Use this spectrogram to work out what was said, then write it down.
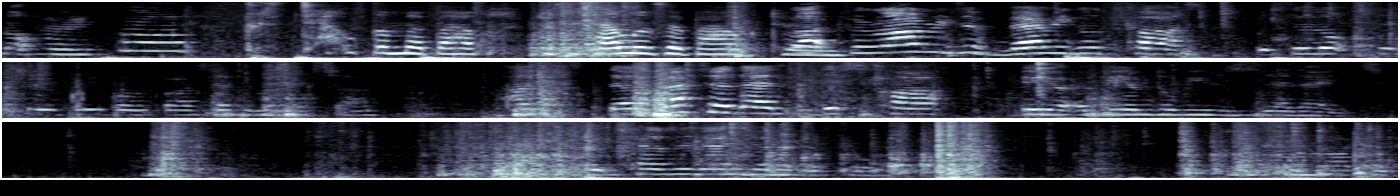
not very good. Just tell them about. Just tell us about Right, um, Ferraris are very good cars, but they're not stitching 3.57 mil sad. And they're better than this car a BMW Z8. Which has an engine at the front. Nothing like it.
